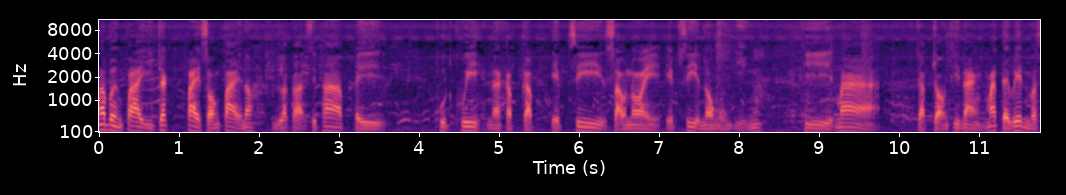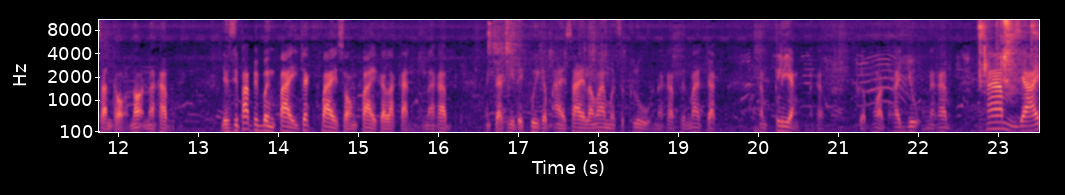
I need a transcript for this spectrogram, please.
มาเบิ่งป้ายอีกจักป้ายสองป้ายเนาะแล้วก็สิบห้าไปพูดคุยนะครับกับเอฟซีสาวน้อยเอฟซีน้ององอิง ที่มาจับจองที่นั่ง มาแต่เว้นมาสันเถาะเนาะนะครับ เดี๋ยวสิภาพไปเบิ่งป้ายอีกจักป้ายสองป้ายกันละกันนะครับหลังจากที่ได้คุยกับไอ้ายไส้แล้วมาเมื่อสักครู่นะครับเพิ่นมาจากน้ำเกลี้ยงนะครับ เกือบหอดพายุนะครับ ห้ามย้าย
